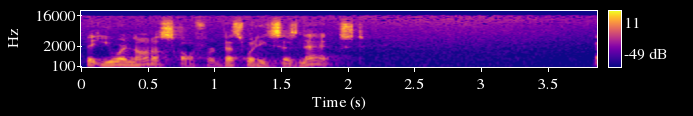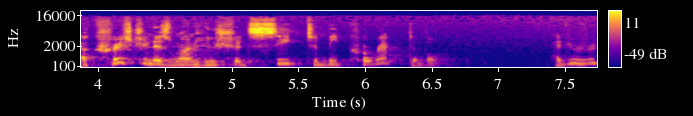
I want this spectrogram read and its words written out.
that you are not a scoffer. That's what he says next. A Christian is one who should seek to be correctable. Have you ever,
